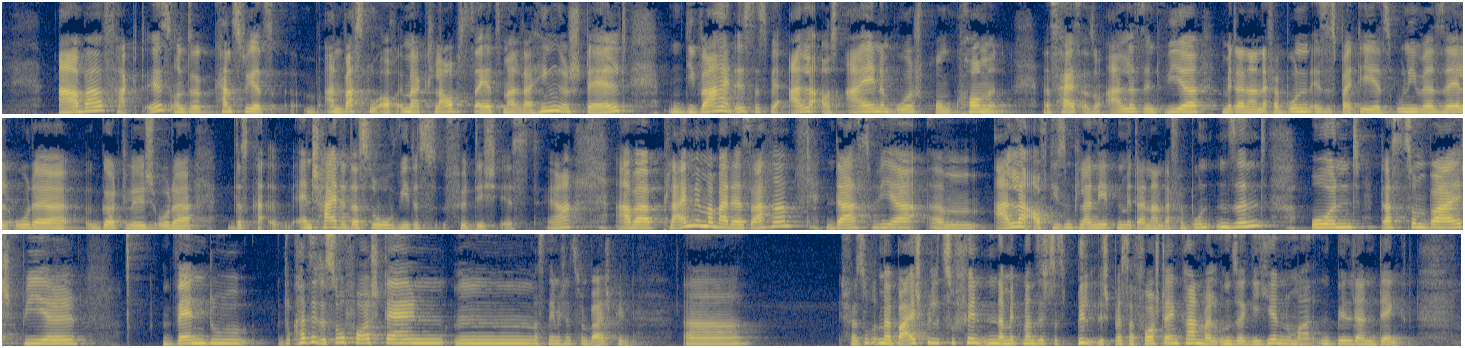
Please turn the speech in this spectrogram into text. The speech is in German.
Aber Fakt ist, und da kannst du jetzt, an was du auch immer glaubst, sei jetzt mal dahingestellt, die Wahrheit ist, dass wir alle aus einem Ursprung kommen. Das heißt also, alle sind wir miteinander verbunden. Ist es bei dir jetzt universell oder göttlich oder das entscheide das so, wie das für dich ist. Ja, aber bleiben wir mal bei der Sache, dass wir ähm, alle auf diesem Planeten miteinander verbunden sind und dass zum Beispiel wenn du, du kannst dir das so vorstellen, mh, hm, was nehme ich jetzt für ein Beispiel? Äh, ich versuche immer Beispiele zu finden, damit man sich das bildlich besser vorstellen kann, weil unser Gehirn nun mal in Bildern denkt.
